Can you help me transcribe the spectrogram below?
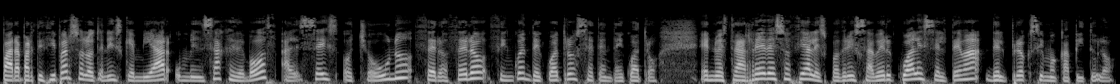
Para participar solo tenéis que enviar un mensaje de voz al 681-005474. En nuestras redes sociales podréis saber cuál es el tema del próximo capítulo.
